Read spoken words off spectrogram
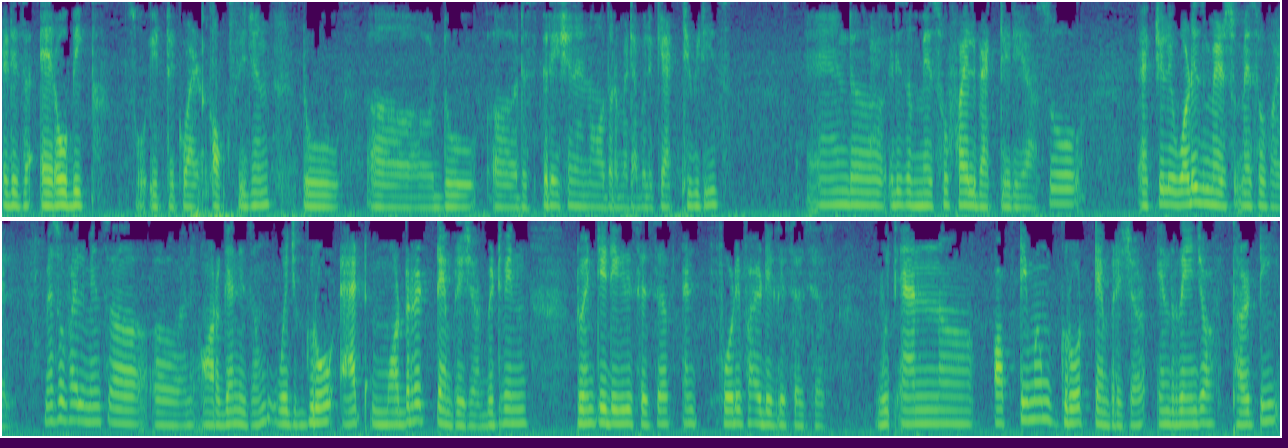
It is aerobic so it required oxygen to uh, do uh, respiration and other metabolic activities. And uh, it is a mesophile bacteria. So actually what is mes mesophile? Mesophile means uh, uh, an organism which grow at moderate temperature between 20 degrees celsius and 45 degrees celsius with an uh, optimum growth temperature in range of 30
